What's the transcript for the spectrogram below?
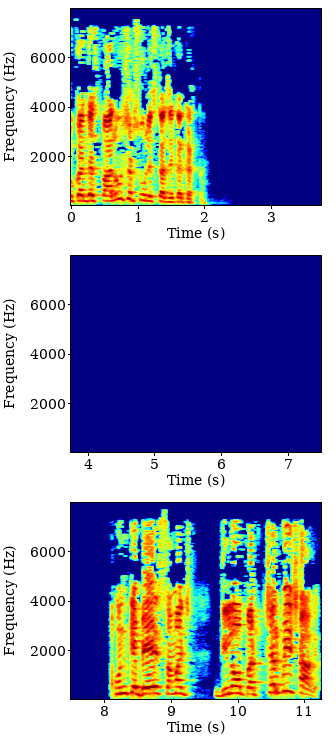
मुकदस पालूस रसूल इसका ज़िक्र करता है। उनके बेसमझ दिलों पर चर्बी छा गए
